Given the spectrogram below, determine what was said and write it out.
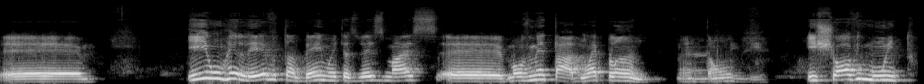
É, e um relevo também, muitas vezes, mais é, movimentado, não é plano. Né? Ah, então, entendi. e chove muito,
